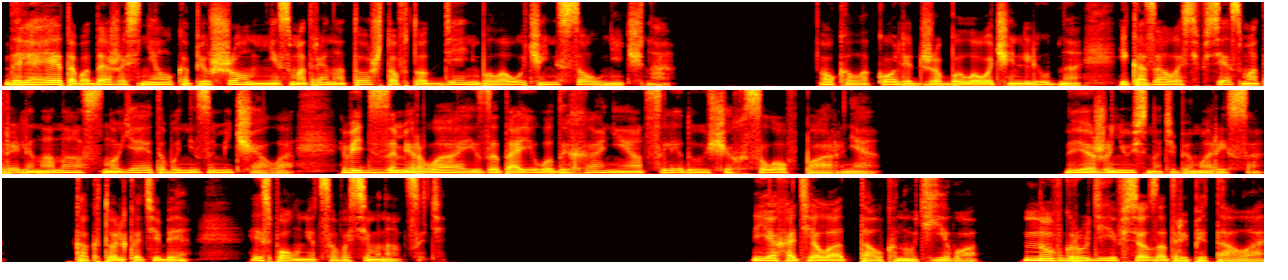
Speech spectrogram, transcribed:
Для этого даже снял капюшон, несмотря на то, что в тот день было очень солнечно. Около колледжа было очень людно, и, казалось, все смотрели на нас, но я этого не замечала, ведь замерла и затаила дыхание от следующих слов парня. «Я женюсь на тебе, Мариса, как только тебе исполнится восемнадцать». Я хотела оттолкнуть его, но в груди все затрепетало,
